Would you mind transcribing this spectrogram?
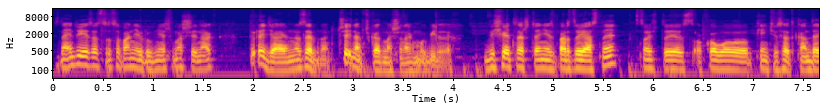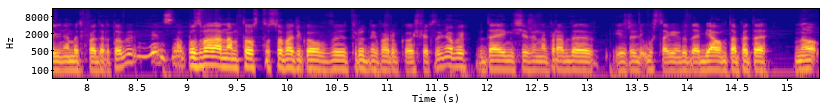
znajduje zastosowanie również w maszynach, które działają na zewnątrz, czyli na przykład maszynach mobilnych. Wyświetlacz ten jest bardzo jasny, coś to jest około 500 kandeli na metr kwadratowy, więc no, pozwala nam to stosować go w trudnych warunkach oświetleniowych. Wydaje mi się, że naprawdę, jeżeli ustawimy tutaj białą tapetę, no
